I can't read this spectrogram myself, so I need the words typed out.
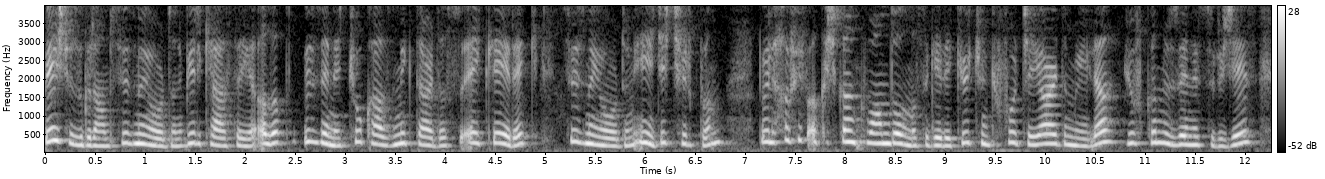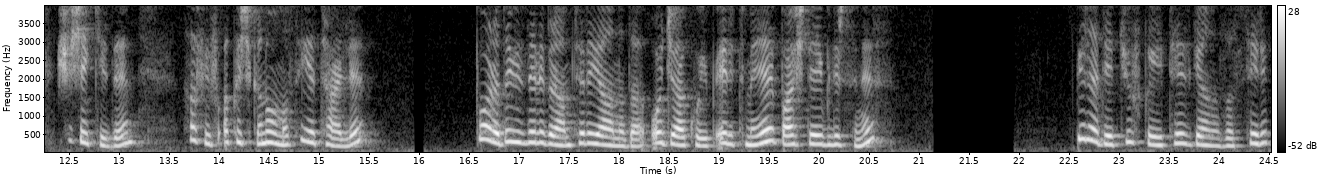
500 gram süzme yoğurdunu bir kaseye alıp üzerine çok az miktarda su ekleyerek süzme yoğurdunu iyice çırpın. Böyle hafif akışkan kıvamda olması gerekiyor. Çünkü fırça yardımıyla yufkanın üzerine süreceğiz. Şu şekilde hafif akışkan olması yeterli. Bu arada 150 gram tereyağını da ocağa koyup eritmeye başlayabilirsiniz. Bir adet yufkayı tezgahınıza serip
